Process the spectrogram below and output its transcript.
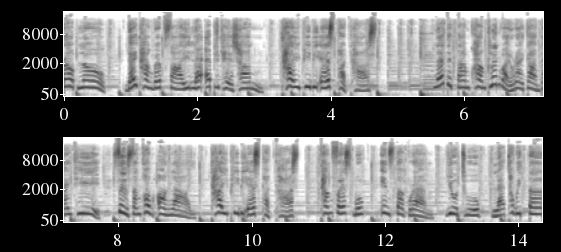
รอบโลก ได้ทางเว็บไซต์และแอปพลิเคชันไทย PBS Podcast และติดตามความเคลื่อนไหวรายการได้ที่ สื่อสังคมออนไลน์ Thai PBS Podcast ทั้ง Facebook Instagram YouTube และ Twitter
